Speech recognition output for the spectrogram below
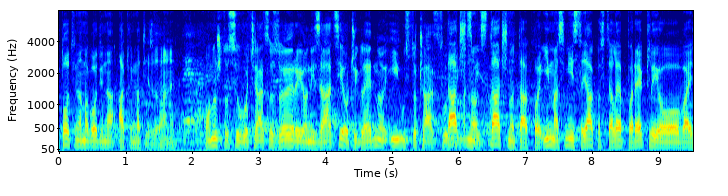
stotinama godina aklimatizovane. Ono što se u voćarstvu zove rejonizacija, očigledno i u stočarstvu tu tačno, ima smisla. Tačno tako, ima smisla, jako ste lepo rekli, ovaj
